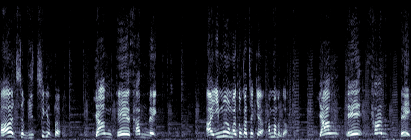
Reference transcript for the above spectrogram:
아 진짜 미치겠다. 양대 300. 아 임무 형만 똑같이 할게요. 한 번만 더. 양대 300.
